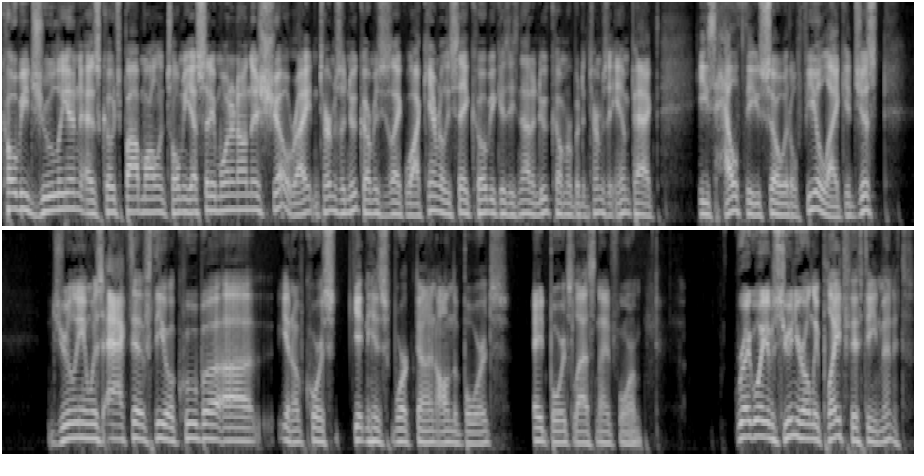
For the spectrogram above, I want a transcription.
Kobe Julien, as Coach Bob Marlin told me yesterday morning on this show, right? In terms of newcomers, he's like, well, I can't really say Kobe because he's not a newcomer, but in terms of impact, he's healthy, so it'll feel like it. Just – Julien was active. Theo Kuba, uh, you know, of course, getting his work done on the boards. Eight boards last night for him. Greg Williams Jr. only played 15 minutes.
